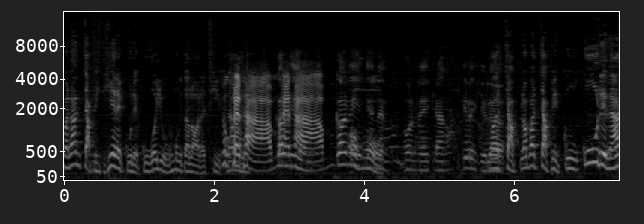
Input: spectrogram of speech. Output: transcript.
มานั่งจับผิดเฮี้ยอะไรกูเนี่ยกูก็อยู่กับมึงตลอดเลยถีบหทุกน้าใครเลย ถามก็ใครนี่ถาม ก็นี่โอ้โห หนึ่งคนในแก๊งที่เป็นคิลเลอมาร์จับแล้วมาจับผิดกูกูเนี่ยนะ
